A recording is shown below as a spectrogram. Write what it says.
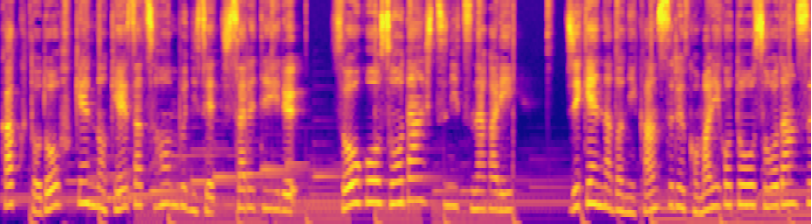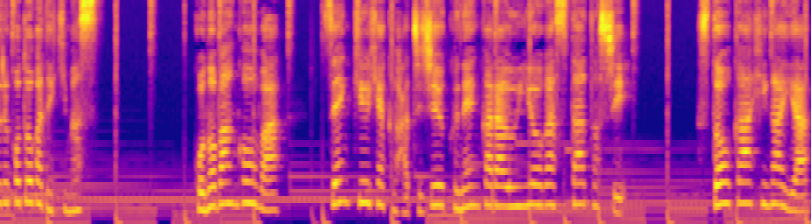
各都道府県の警察本部に設置されている総合相談室につながり、事件などに関する困りごとを相談することができます。この番号は1989年から運用がスタートし、ストーカー被害や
